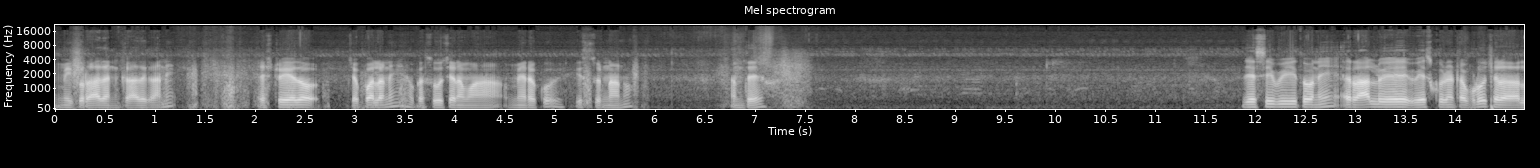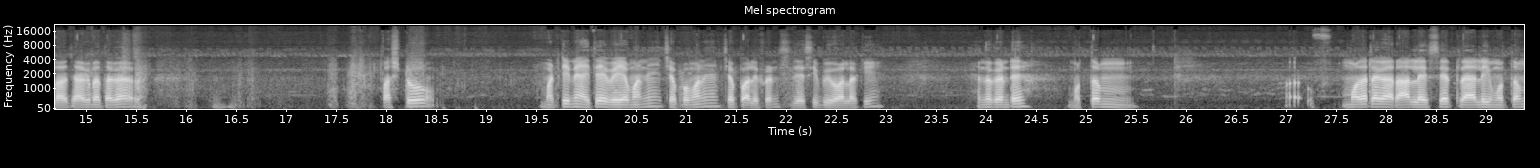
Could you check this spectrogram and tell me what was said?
మీకు రాదని కాదు కానీ జస్ట్ ఏదో చెప్పాలని ఒక సూచన మా మేరకు ఇస్తున్నాను. అంతే. జేసీబీతోని రాళ్ళు వే వేసుకునేటప్పుడు చాలా జాగ్రత్తగా ఫస్ట్ మట్టిని అయితే వేయమని చెప్పమని చెప్పాలి ఫ్రెండ్స్ జేసీబీ వాళ్ళకి. ఎందుకంటే మొత్తం మొదటగా రాళ్ళు వేస్తే ట్రాలీ మొత్తం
